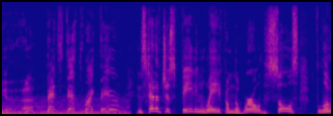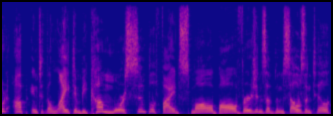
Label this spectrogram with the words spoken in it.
Yeah. That's death right there? Instead of just fading away from the world, souls float up into the light and become more simplified, small ball versions of themselves until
